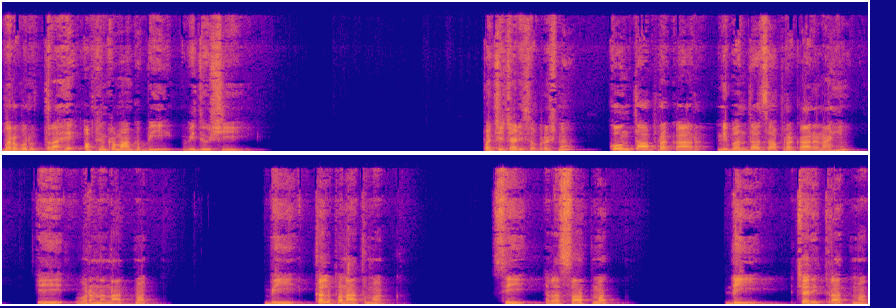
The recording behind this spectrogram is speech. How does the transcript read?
बरोबर उत्तर आहे. ऑप्शन क्रमांक बी विदुषी. पंचेचाळीसा प्रश्न. कोणता प्रकार निबंधाचा प्रकार नाही? ए, वर्णनात्मक. बी, कल्पनात्मक. सी, रसात्मक. डी, चरित्रात्मक.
